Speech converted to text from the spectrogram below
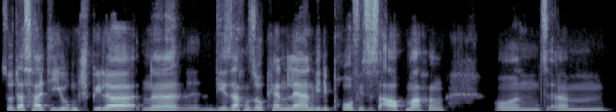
so dass halt die Jugendspieler ne, die Sachen so kennenlernen, wie die Profis es auch machen. Und ähm,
